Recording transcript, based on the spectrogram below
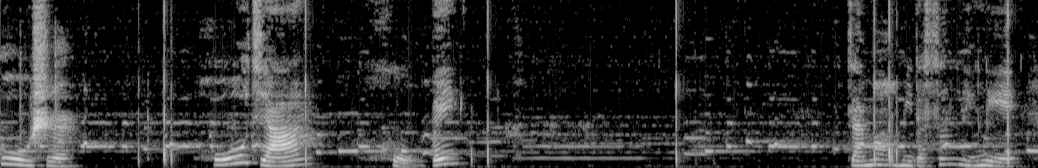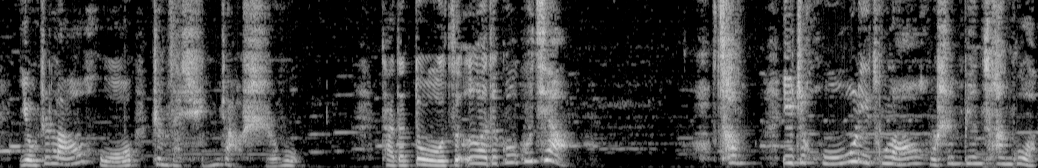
故事《狐假虎威》。在茂密的森林里，有只老虎正在寻找食物，它的肚子饿得咕咕叫。噌！一只狐狸从老虎身边窜过，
